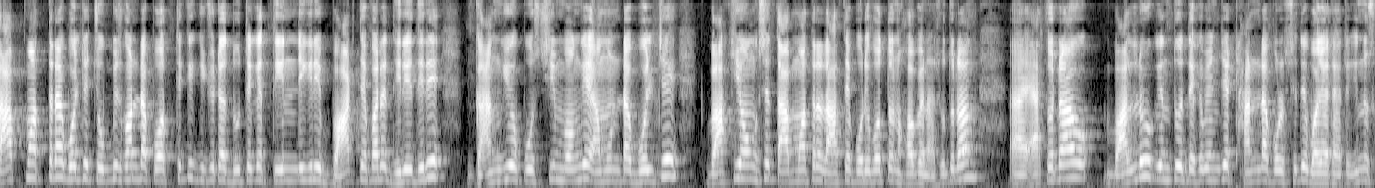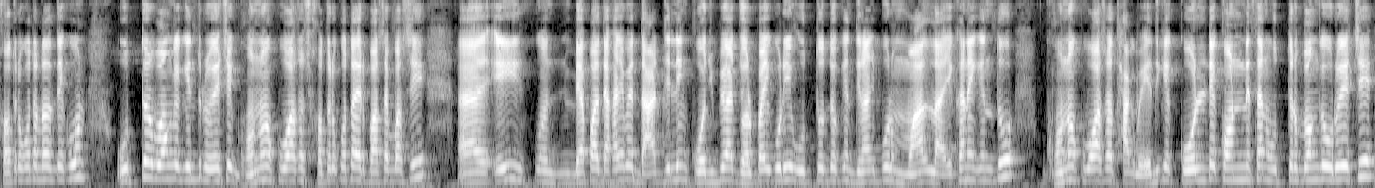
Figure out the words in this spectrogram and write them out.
তাপমাত্রা বলছে চব্বিশ ঘণ্টা পর থেকে কিছুটা দু থেকে তিন ডিগ্রি বাড়তে পারে ধীরে ধীরে। গাঙ্গীয় পশ্চিমবঙ্গে এমনটা বলছে। বাকি অংশে তাপমাত্রা রাতে পরিবর্তন হবে না। সুতরাং এতটাও বাড়লেও কিন্তু দেখবেন যে ঠান্ডা পরিস্থিতি বজায় থাকছে। কিন্তু সতর্কতাটা দেখুন, উত্তরবঙ্গে কিন্তু রয়েছে ঘন কুয়াশা সতর্কতা এর পাশাপাশি এই ব্যাপার দেখা যাবে দার্জিলিং, কোচবিহার, জলপাইগুড়ি, উত্তর দক্ষিণ দিনাজপুর মালদা। এখানে কিন্তু ঘন কুয়াশা থাকবে। এদিকে কোল্ডে কন্ডিশন উত্তরবঙ্গেও রয়েছে।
